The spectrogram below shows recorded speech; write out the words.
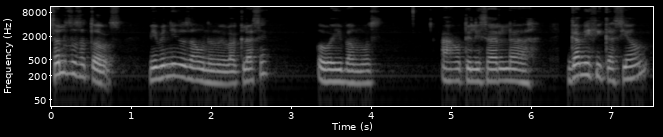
Saludos a todos, bienvenidos a una nueva clase. Hoy vamos a utilizar la gamificación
